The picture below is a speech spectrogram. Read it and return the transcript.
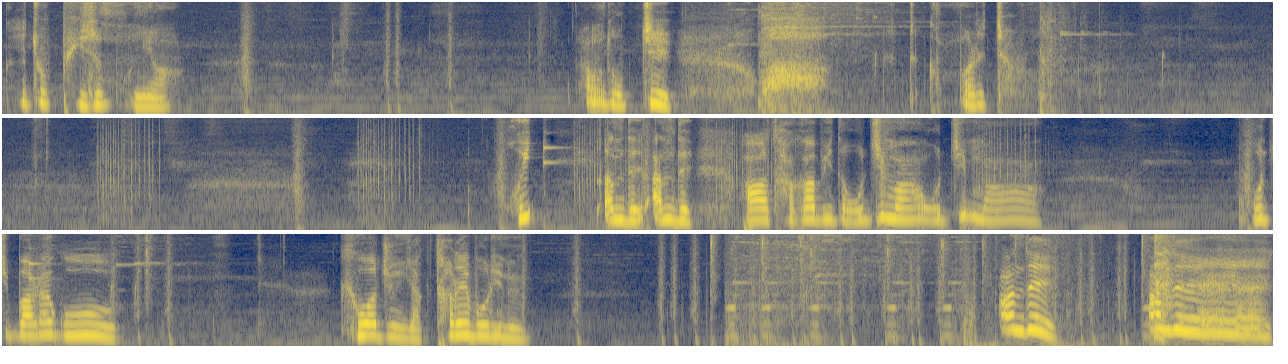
그게 좀 뭐냐 아무도 없지? 와 진짜 간발의 차로 호잇 안돼 안돼. 아 다갑이다. 오지마 오지마. 오지 말라고. 그 와중에 약탈해버리는. 안돼 안돼.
